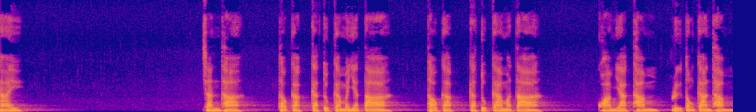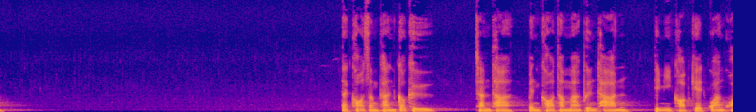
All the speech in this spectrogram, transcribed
ให้ ฉันทะ เท่ากับกัตุกรรมยตา เท่ากับกัตุกามตา ความอยากทำหรือต้องการทำแต่ข้อสำคัญก็คือ ฉันทะเป็นข้อธรรมะพื้นฐาน ที่มีขอบเขตกว้างขว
